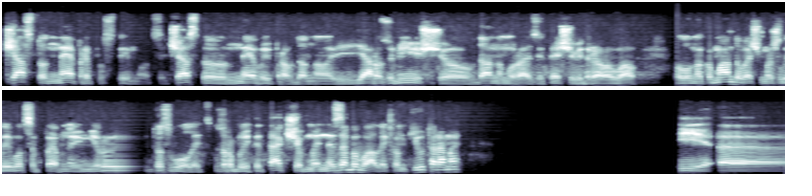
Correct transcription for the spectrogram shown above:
часто неприпустимо. Це часто не виправдано. І я розумію, що в даному разі те, що відреагував головнокомандувач, можливо, це певною мірою дозволить зробити так, щоб ми не забивали комп'ютерами і е,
